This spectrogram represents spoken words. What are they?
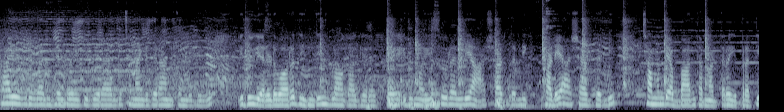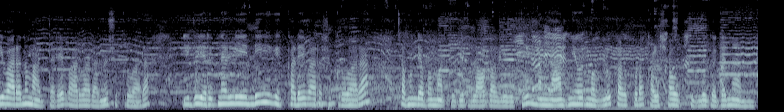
ಹಾಯ್ ಎವ್ರಿ ಒನ್ ಎಲ್ಲರೂ ಹೇಗಿದ್ದೀರಾ? ಎಲ್ಲರೂ ಚೆನ್ನಾಗಿದ್ದೀರಾ ಅಂದ್ಕೊಂಡಿದ್ದೀವಿ ಇದು ಎರಡು ವಾರದ ಹಿಂದಿನ ಬ್ಲಾಗ್ ಆಗಿರುತ್ತೆ. ಇದು ಮೈಸೂರಲ್ಲಿ ಆಷಾಢದಲ್ಲಿ, ಕಡೆ ಆಷಾಢದಲ್ಲಿ ಚಾಮುಂಡಿ ಹಬ್ಬ ಅಂತ ಮಾಡ್ತಾರೆ. ಪ್ರತಿ ವಾರನೂ ಮಾಡ್ತಾರೆ. ವಾರ ವಾರನೂ ಶುಕ್ರವಾರ. ಇದು ಎರಗನಹಳ್ಳಿಯಲ್ಲಿ ಕಡೆ ವಾರ ಶುಕ್ರವಾರ ಚಾಮುಂಡಿ ಹಬ್ಬ ಮಾಡ್ತಿದ್ವಿ ಬ್ಲಾಗ್ ಆಗಿರುತ್ತೆ. ನಮ್ಮ ನಾದಿನಿಯವ್ರ ಮಗಳು ಕಳ್, ಕೂಡ ಕಳಶ ಹೋಗ್ತಿದ್ಲು ಗಗನ ಅಂತ.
